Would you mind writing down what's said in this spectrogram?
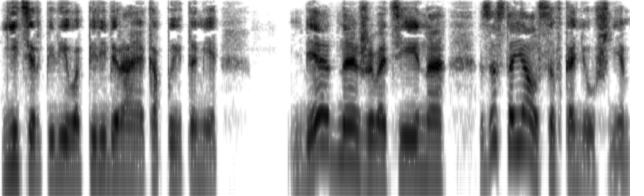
нетерпеливо перебирая копытами. Бедная животина застоялся в конюшне.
